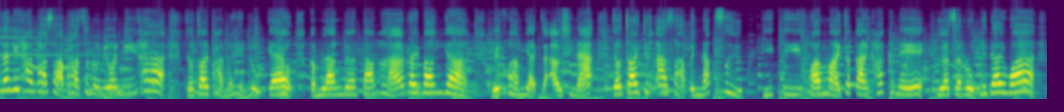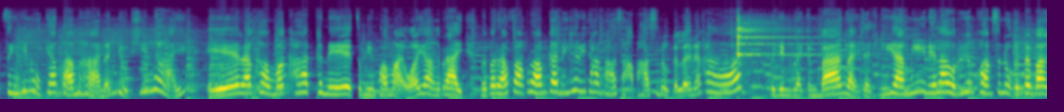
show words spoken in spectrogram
และนิทานภาษาพาสนุกในวันนี้ค่ะเจ้าจอยผ่านมาเห็นหนูแก้วกำลังเดินตามหาอะไรบางอย่าง ด้วยความอยากจะเอาชนะ เจ้าจอยจึงอาสาเป็นนักสืบที่ตีความหมายจากการคาดคะเน เพื่อสรุปให้ได้ว่า สิ่งที่หนูแก้วตามหานั้นอยู่ที่ไหน เอ๊แล้วคำว่าคาดคะเนจะมีความหมายว่าอย่างไรไว้ไปรับฟังพร้อมกันในช่วงนิทานภาษาพาสนุกกันเลยนะคะ เป็นอย่างไรกันบ้างหลังจากที่พี่ยามีได้เล่าเรื่องความสนุกกันไปบาง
